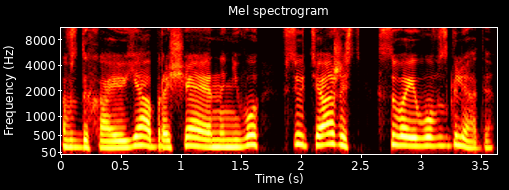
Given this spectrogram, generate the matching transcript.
Вздыхаю я, обращая на него всю тяжесть своего взгляда.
